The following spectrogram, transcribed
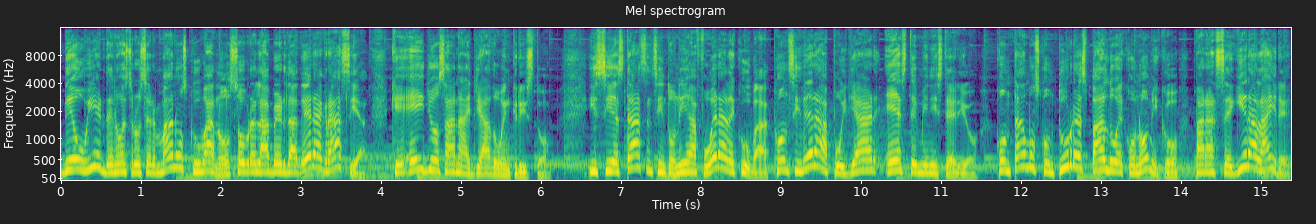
de oír de nuestros hermanos cubanos sobre la verdadera gracia que ellos han hallado en Cristo. Y si estás en sintonía fuera de Cuba, considera apoyar este ministerio. Contamos con tu respaldo económico para seguir al aire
